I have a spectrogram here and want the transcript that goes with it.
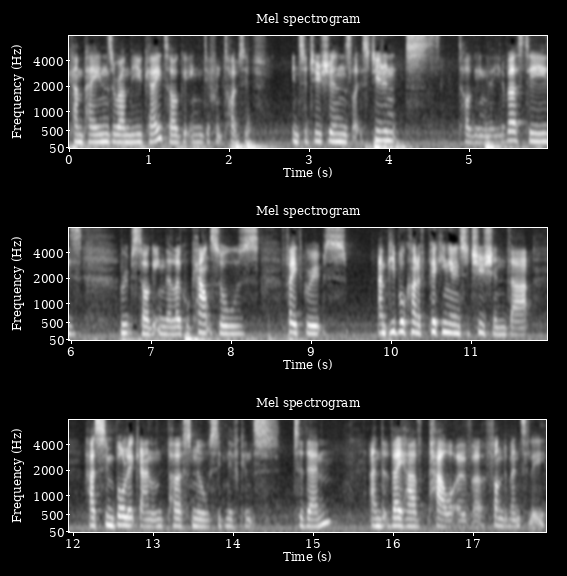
campaigns around the UK targeting different types of institutions like students, targeting their universities, groups targeting their local councils, faith groups, and people kind of picking an institution that has symbolic and personal significance to them and that they have power over fundamentally.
